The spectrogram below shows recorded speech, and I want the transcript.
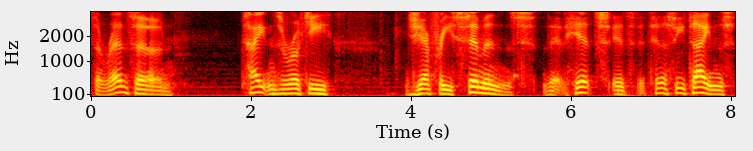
It's a red zone. Titans rookie Jeffery Simmons that hits. It's the Tennessee Titans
